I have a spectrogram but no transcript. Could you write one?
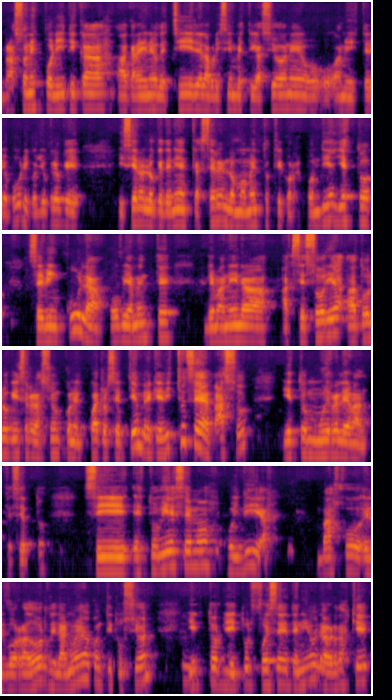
razones políticas a Carabineros de Chile, a la Policía de Investigaciones o, o al Ministerio Público. Yo creo que hicieron lo que tenían que hacer en los momentos que correspondían y esto se vincula, obviamente, de manera accesoria a todo lo que dice relación con el 4 de septiembre, que dicho sea de paso, y esto es muy relevante, ¿cierto? Si estuviésemos hoy día bajo el borrador de la nueva constitución y Héctor Yaitul fuese detenido, la verdad es que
